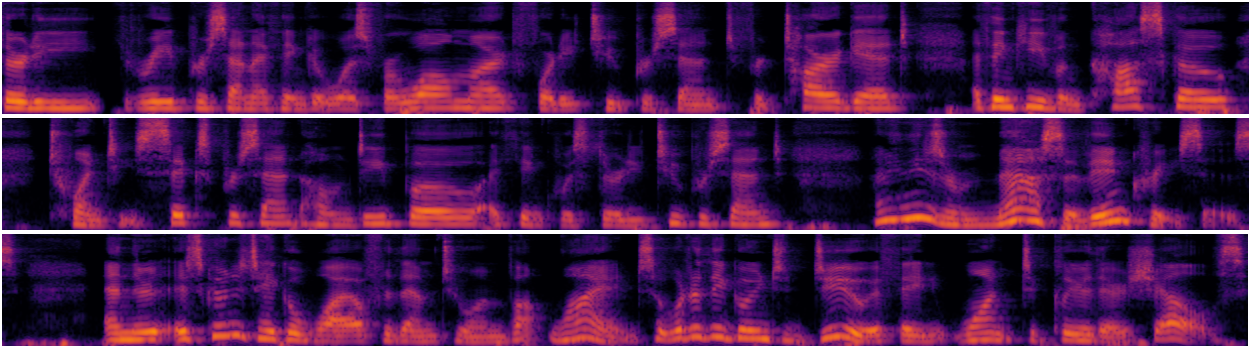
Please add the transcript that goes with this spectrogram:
33%, I think it was for Walmart, 42% for Target. I think even Costco, 26%. Home Depot, I think was 32%. I mean, these are massive increases. And it's going to take a while for them to unwind. So, what are they going to do if they want to clear their shelves?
